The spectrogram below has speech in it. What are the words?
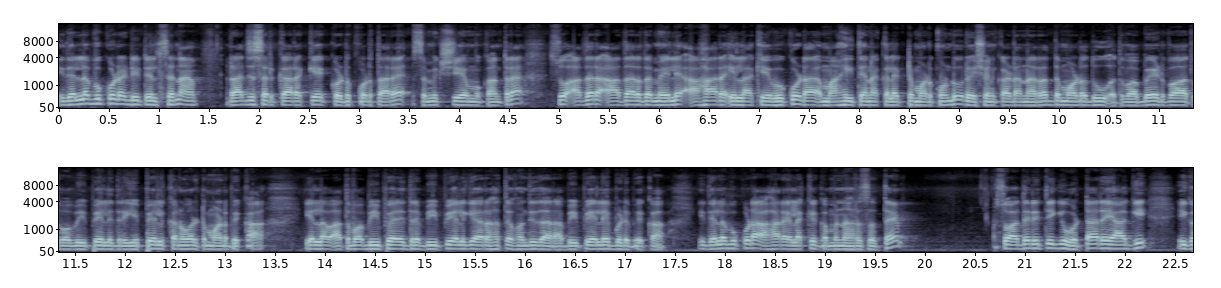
ಇದೆಲ್ಲವೂ ಕೂಡ ಡೀಟೇಲ್ಸನ್ನು ರಾಜ್ಯ ಸರ್ಕಾರಕ್ಕೆ ಕೊಡ್, ಕೊಡ್ತಾರೆ. ಸಮೀಕ್ಷೆಯ ಮುಖಾಂತರ ಸೊ ಅದರ ಆಧಾರದ ಮೇಲೆ ಆಹಾರ ಇಲಾಖೆಯು ಕೂಡ ಮಾಹಿತಿಯನ್ನು ಕಲೆಕ್ಟ್ ಮಾಡಿಕೊಂಡು ರೇಷನ್ ಕಾರ್ಡನ್ನು ರದ್ದು ಮಾಡೋದು ಅಥವಾ ಬೇಡವಾ ಅಥವಾ ಬಿ ಪಿ ಎಲ್ ಇದ್ದರೆ ಎ ಪಿ ಎಲ್ ಕನ್ವರ್ಟ್ ಮಾಡಬೇಕಾ? ಎಲ್ಲ ಅಥವಾ ಬಿ ಪಿ ಎಲ್ ಇದ್ದರೆ ಬಿ ಪಿ ಎಲ್ಗೆ ಅರ್ಹತೆ ಹೊಂದಿದಾರಾ? ಬಿ ಪಿ ಎಲ್ಲೇ ಬಿಡಬೇಕಾ? ಇದೆಲ್ಲವೂ ಕೂಡ ಆಹಾರ ಇಲಾಖೆ ಗಮನ ಹರಿಸುತ್ತೆ. ಸೊ ಅದೇ ರೀತಿಯಾಗಿ ಒಟ್ಟಾರೆಯಾಗಿ ಈಗ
